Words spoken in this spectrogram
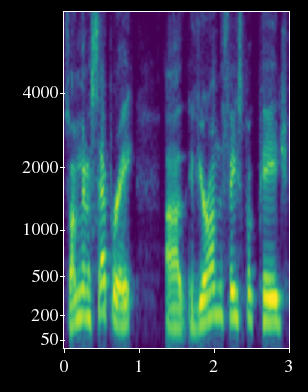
So I'm going to separate. Uh, if you're on the Facebook page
